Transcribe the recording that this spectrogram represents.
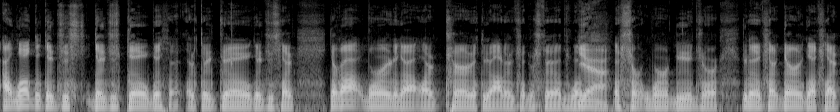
I love that they just they just go with it. Like they go, they just like they're not worried about like caring if the audience understands what Yeah. a certain word means or you know it's like very much like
